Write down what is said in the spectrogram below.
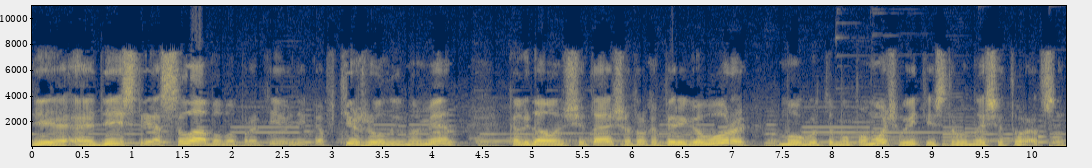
де- э, действие слабого противника в тяжелый момент, когда он считает, что только переговоры могут ему помочь выйти из трудной ситуации.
